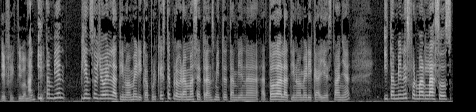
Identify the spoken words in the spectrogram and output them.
efectivamente. y también pienso yo en Latinoamérica, porque este programa se transmite también a, toda Latinoamérica y España. Y también es formar lazos,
